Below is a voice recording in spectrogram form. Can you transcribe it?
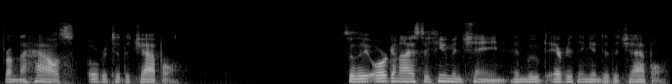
from the house over to the chapel. So they organized a human chain and moved everything into the chapel.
